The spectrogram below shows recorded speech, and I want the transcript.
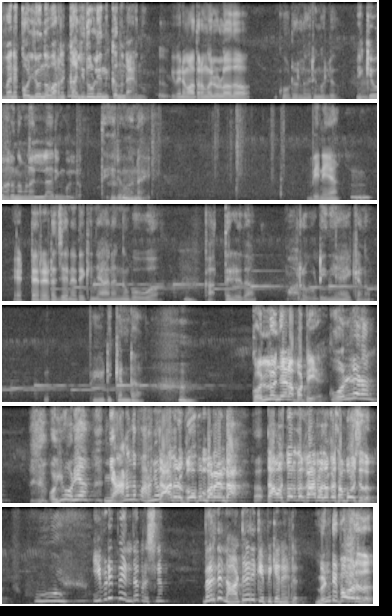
ഇവനെ കൊല്ലൂന്ന് പറഞ്ഞ് കലിതുള്ളി നിൽക്കുന്നുണ്ടായിരുന്നു. ഇവന് മാത്രം കൊല്ലുള്ളൂ അതോ കൂടുതലുള്ളവരും കൊല്ലൂ മിക്കവാറും നമ്മളെല്ലാരും കൊല്ലു. തീരുമാനായി. വിനയ? എട്ടരയുടെ ജനതയ്ക്ക് ഞാൻ അങ്ങ് പോവുക കത്തെഴുതാം. മറുപടി നീ അയക്കണം. പേടിക്കണ്ട. കൊല്ലും ഞാൻ ആ പട്ടിയെ. കൊല്ലണം. അയ്യോ അളിയാ ഞാനൊന്ന് പറഞ്ഞു? താനൊരു കോപ്പം പറയണ്ട. താൻ കാരണം അതൊക്കെ സംഭവിച്ചത്. ഇവിടെ ഇപ്പൊ എന്താ പ്രശ്നം? വെറുതെ നാട്ടുകാരെ കേൾപ്പിക്കാനായിട്ട്. മിണ്ടിപ്പോരുത്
